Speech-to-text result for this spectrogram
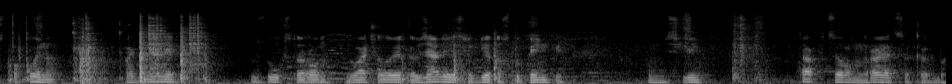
Спокойно подняли с двух сторон. Два человека взяли, если где-то ступеньки унесли. Так в целом нравится как бы.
